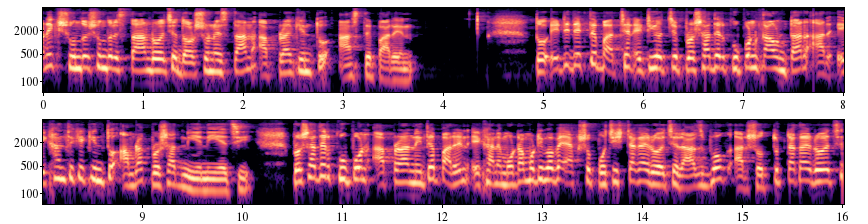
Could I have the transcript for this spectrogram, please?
অনেক সুন্দর সুন্দর স্থান রয়েছে, দর্শনীয় স্থান, আপনারা কিন্তু আসতে পারেন। তো এটি দেখতে পাচ্ছেন, এটি হচ্ছে প্রসাদের কুপন কাউন্টার, আর এখান থেকে কিন্তু আমরা প্রসাদ নিয়ে নিয়েছি। প্রসাদের কুপন আপনারা নিতে পারেন, এখানে মোটামুটিভাবে একশো পঁচিশ টাকায় রয়েছে রাজভোগ আর সত্তর টাকায় রয়েছে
